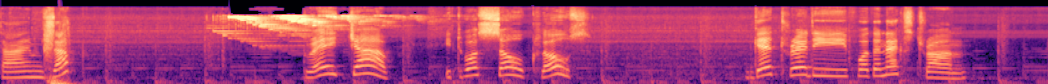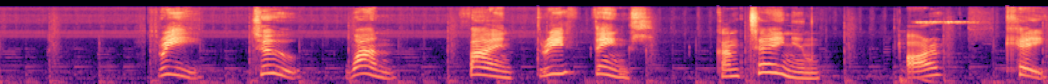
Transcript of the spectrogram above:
Time's up. Great job! It was so close. Get ready for the next run. Three, two, one. Find three things containing R, K.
